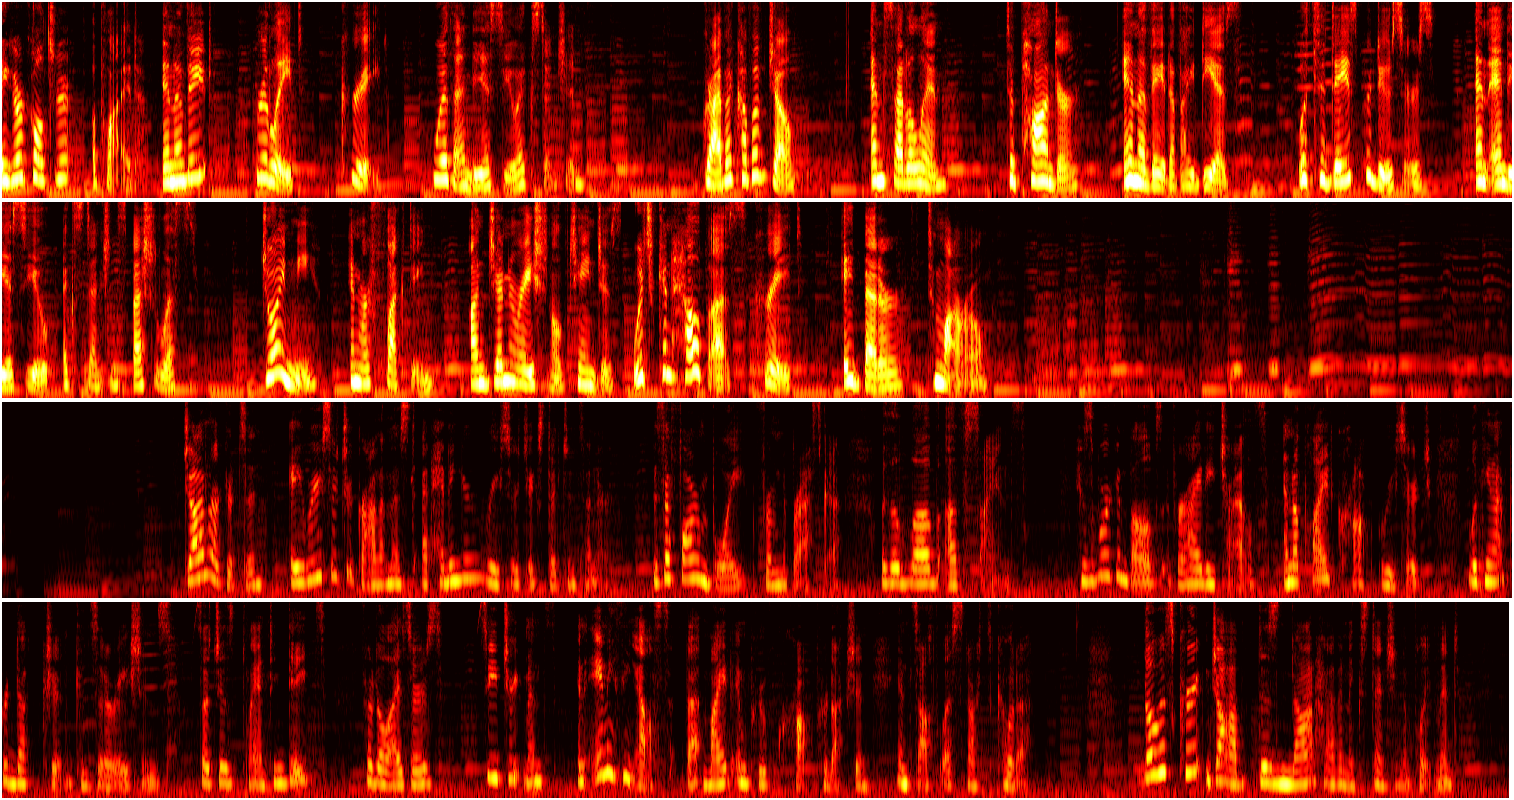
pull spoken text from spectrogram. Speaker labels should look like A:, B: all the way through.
A: Agriculture Applied. Innovate, relate, create with NDSU Extension. Grab a cup of Joe and settle in to ponder innovative ideas with today's producers and NDSU Extension specialists. Join me in reflecting on generational changes which can help us create a better tomorrow. John Rickertsen, a research agronomist at Hettinger Research Extension Center, is a farm boy from Nebraska with a love of science. His work involves variety trials and applied crop research looking at production considerations such as planting dates, fertilizers, seed treatments, and anything else that might improve crop production in southwest North Dakota. Though his current job does not have an extension appointment,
